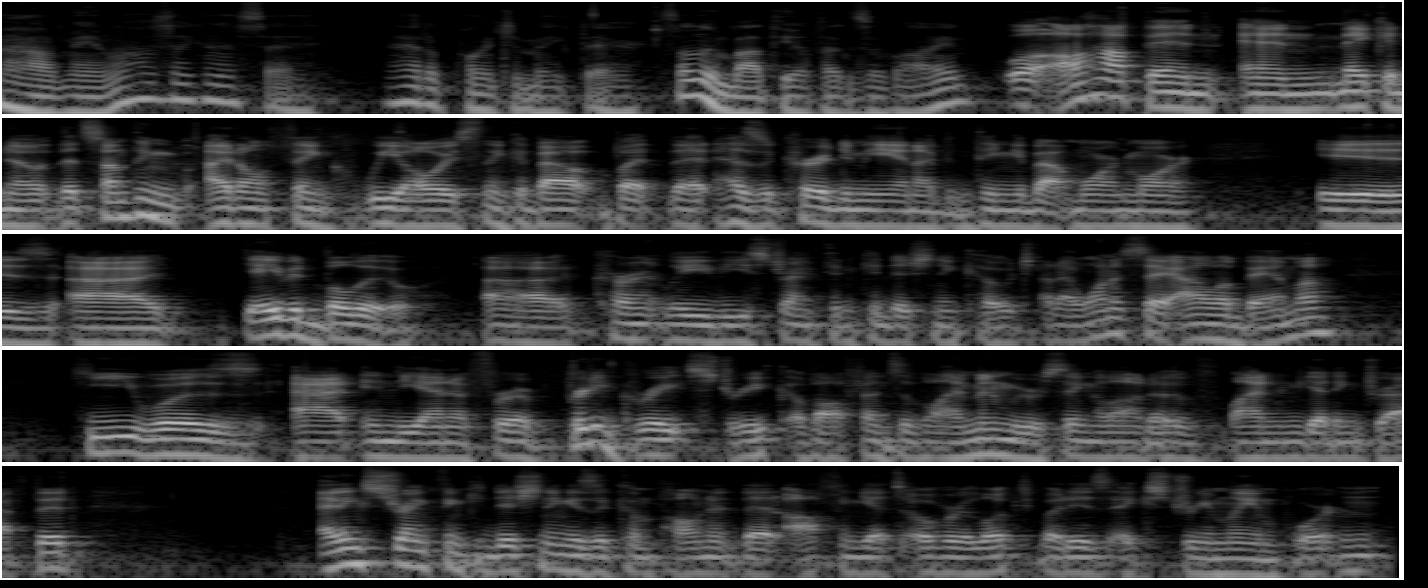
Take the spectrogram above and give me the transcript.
oh man, what was I gonna say? I had a point to make there. Something about the offensive line. Well, I'll hop in and make a note. That's something I don't think we always think about, but that has occurred to me and I've been thinking about more and more. Is uh, David Ballou, uh, currently the strength and conditioning coach at I want to say Alabama. He was at Indiana for a pretty great streak of offensive linemen. We were seeing a lot of linemen getting drafted. I think strength and conditioning is a component that often gets overlooked, but is extremely important.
